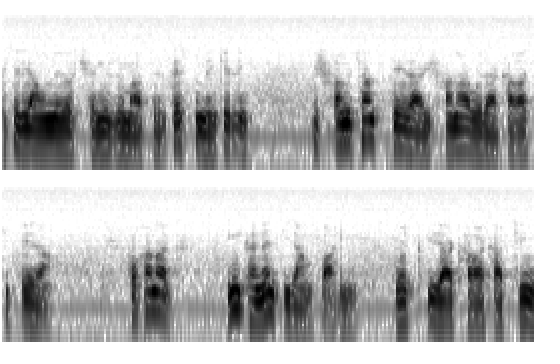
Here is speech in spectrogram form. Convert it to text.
Ես էլի անուններով չեմ ուզում ասել, տեսնում ենք էլի։ Իշխանության տերա, իշխանավորա, քաղաքի տերա։ Փոխանակ ինքը նենց իրան պահի, որ իր քաղաքացին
